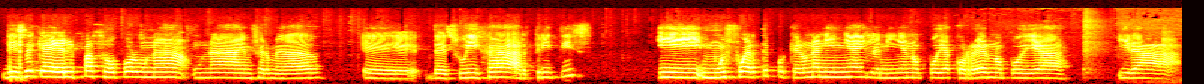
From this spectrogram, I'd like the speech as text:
Dice que él pasó por una, una enfermedad eh, de su hija, artritis, y muy fuerte porque era una niña y la niña no podía correr, no podía ir a,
